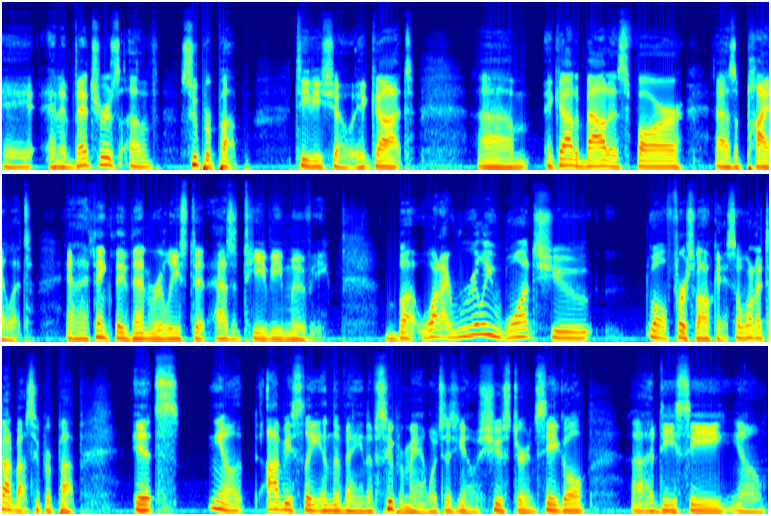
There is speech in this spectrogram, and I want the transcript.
a an Adventures of Super Pup TV show. It got um, it got about as far as a pilot, and I think they then released it as a TV movie. But what I really want you well, first of all, okay. So when I talk about Super Pup, it's you know obviously in the vein of Superman, which is you know Shuster and Siegel, uh, DC, you know,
